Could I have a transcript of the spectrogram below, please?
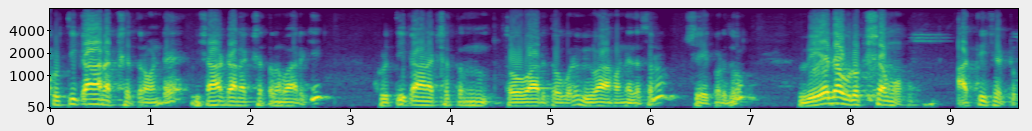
కృతికా నక్షత్రం అంటే విశాఖ నక్షత్రం వారికి కృతికా నక్షత్రంతో వారితో కూడా వివాహం అనేది అసలు చేయకూడదు. వేద వృక్షము అత్తి చెట్టు.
